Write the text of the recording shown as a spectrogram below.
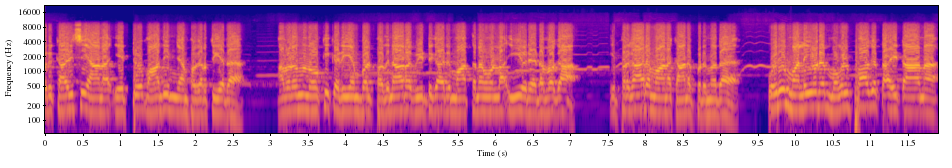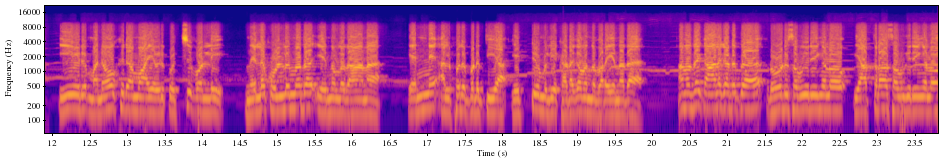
ഒരു കാഴ്ചയാണ് ഏറ്റവും ആദ്യം ഞാൻ പകർത്തിയത്. അവിടെ നിന്ന് നോക്കിക്കഴിയുമ്പോൾ പതിനാറ് വീട്ടുകാർ മാത്രമുള്ള ഈ ഒരു ഇടവക ഇപ്രകാരമാണ് കാണപ്പെടുന്നത്. ഒരു മലയുടെ മുകൾ ഭാഗത്തായിട്ടാണ് ഈ ഒരു മനോഹരമായ ഒരു കൊച്ചു പള്ളി നിലകൊള്ളുന്നത് എന്നുള്ളതാണ് എന്നെ അത്ഭുതപ്പെടുത്തിയ ഏറ്റവും വലിയ ഘടകമെന്ന് പറയുന്നത്. അന്നത്തെ കാലഘട്ടത്ത് റോഡ് സൗകര്യങ്ങളോ യാത്രാ സൗകര്യങ്ങളോ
